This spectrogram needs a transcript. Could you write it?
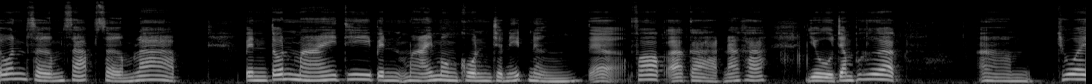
ต้นเสริมทรัพย์เสริมลาบ เป็นต้นไม้ที่เป็นไม้มงคลชนิดหนึ่ง แต่ฟอกอากาศนะคะ อยู่จำเพือกอช่วย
